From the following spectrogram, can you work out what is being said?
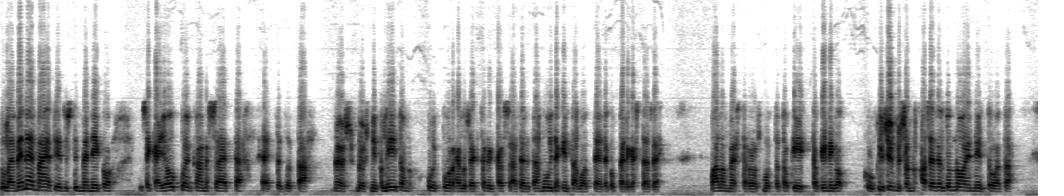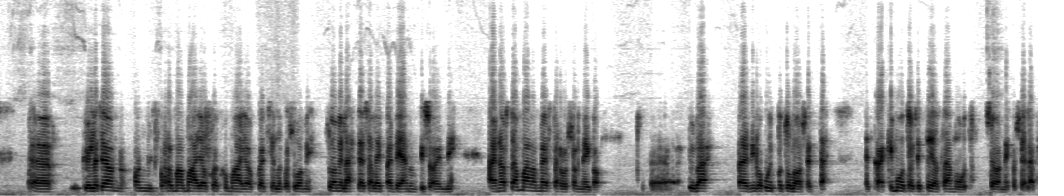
tulee menemään. Ja tietysti me niinku sekä joukkueen kanssa että, että tota, myös, myös niinku liiton huippurheilusektorin kanssa asetetaan muitakin tavoitteita kuin pelkästään se maailmanmestaruus, mutta toki, toki niinku, kun kysymys on aseteltu noin, niin tuota, ö, kyllä se on, on varmaan maajoukkue kuin maajoukkue, että silloin kun Suomi, Suomi lähtee salibändin MM-kisoihin, niin ainoastaan maailmanmestaruus on niinku, äh, hyvä tai niinku huipputulos, että, että kaikki muut on sitten jotain muuta. Se on niinku selvä.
